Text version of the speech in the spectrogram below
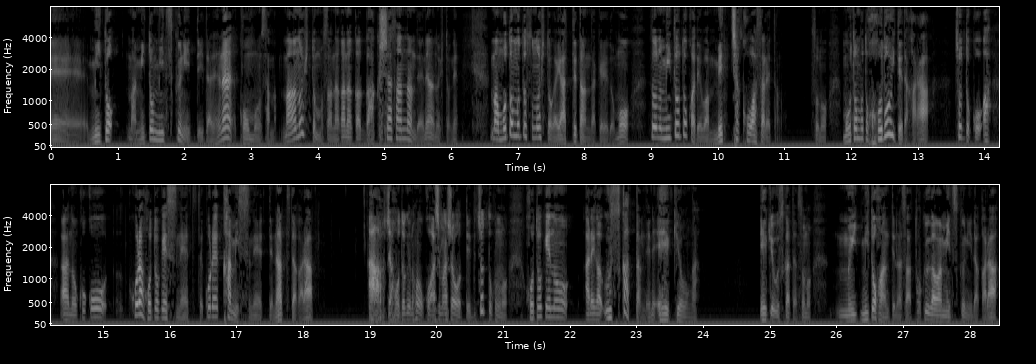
えー、水戸、まあ、水戸光国って言ったじゃない？黄門様。まあ、あの人もさ、なかなか学者さんなんだよね、あの人ね。まあ、もともとその人がやってたんだけれども、その水戸とかではめっちゃ壊されたの。その、もともとほどいてたから、ちょっとこう、あ、あの、ここ、これは仏っすね、つって、これ神っすねってなってたから、ああ、じゃあ仏の方を壊しましょうって言って、ちょっとこの仏のあれが薄かったんだよね、影響が。影響薄かった。その、水戸藩っていうのはさ、徳川光国だから、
